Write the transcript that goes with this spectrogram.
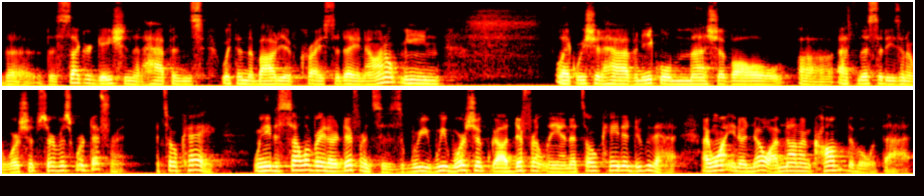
the, the segregation that happens within the body of Christ today. Now, I don't mean like we should have an equal mesh of all uh, ethnicities in a worship service. We're different. It's okay. We need to celebrate our differences. We, we worship God differently, and it's okay to do that. I want you to know I'm not uncomfortable with that.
